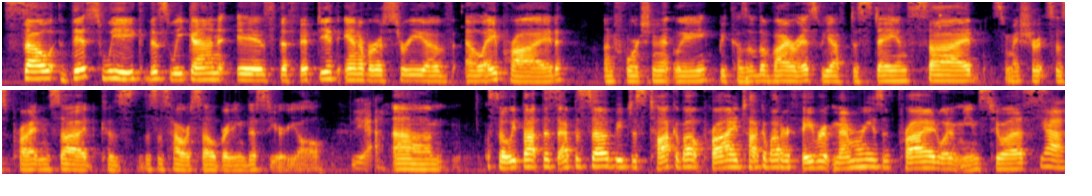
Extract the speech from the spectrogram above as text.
So this week, this weekend is the 50th anniversary of LA Pride. Unfortunately, because of the virus, we have to stay inside. So my shirt says Pride inside because this is how we're celebrating this year, y'all. Yeah. Um, so we thought this episode we'd just talk about Pride, talk about our favorite memories of Pride, what it means to us. Yeah.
